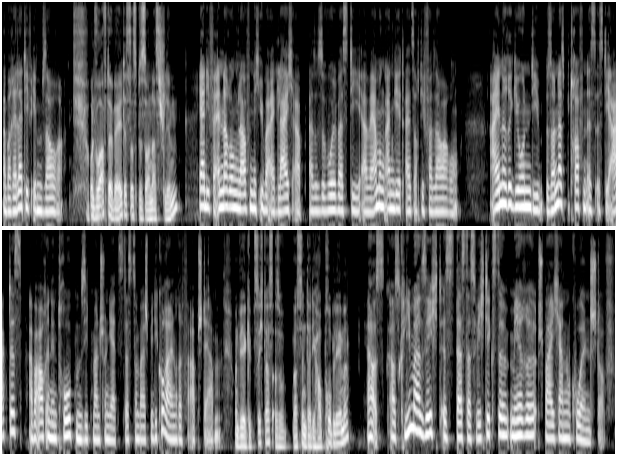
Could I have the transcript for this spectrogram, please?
aber relativ eben saurer. Und wo auf der Welt ist das besonders schlimm? Ja, die Veränderungen laufen nicht überall gleich ab, also sowohl was die Erwärmung angeht als auch die Versauerung. Eine Region, die besonders betroffen ist, ist die Arktis, aber auch in den Tropen sieht man schon jetzt, dass zum Beispiel die Korallenriffe absterben. Und wie ergibt sich das? Also was sind da die Hauptprobleme? Ja, aus, aus Klimasicht ist das das Wichtigste. Meere speichern Kohlenstoff.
